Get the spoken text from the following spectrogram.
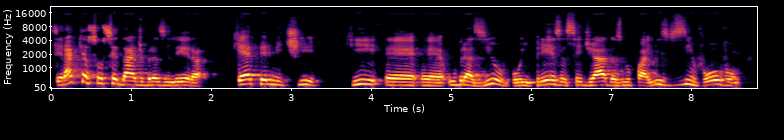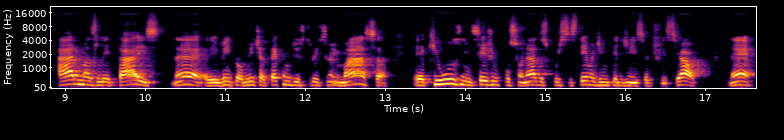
Será que a sociedade brasileira quer permitir que é, é, o Brasil ou empresas sediadas no país desenvolvam armas letais, né, eventualmente até com destruição em massa, é, que usem, sejam impulsionadas por sistema de inteligência artificial, né?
